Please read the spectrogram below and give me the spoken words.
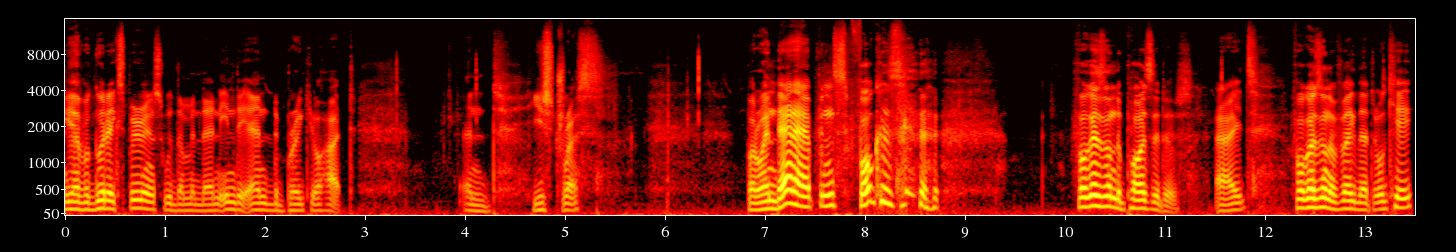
you have a good experience with them, and then in the end, they break your heart and you stress. But when that happens, focus focus on the positives. All right, focus on the fact that okay,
